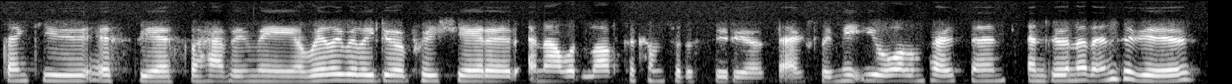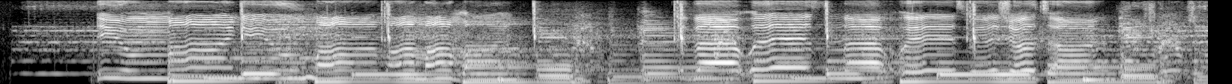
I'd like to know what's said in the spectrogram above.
Thank you, SBS, for having me. I really, really do appreciate it. And I would love to come to the studio to actually meet you all in person and do another interview. Do you mind? Do you mind? If I waste, if I waste, waste your time.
